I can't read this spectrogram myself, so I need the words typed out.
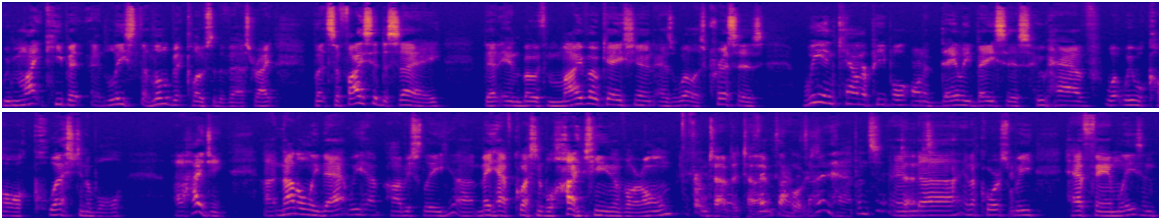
we might keep it at least a little bit close to the vest, right? But suffice it to say that in both my vocation as well as Chris's, we encounter people on a daily basis who have what we will call questionable uh, hygiene. Uh, not only that, we have obviously uh, may have questionable hygiene of our own, From time to time, from time to time, it happens, and uh, and of course we have families, and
